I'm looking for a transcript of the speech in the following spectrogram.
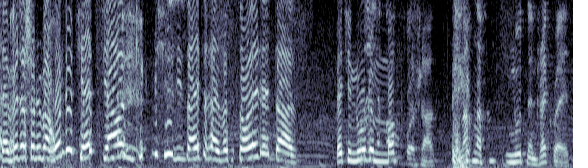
Da wird er schon überrundet jetzt, ja, und kickt mich hier in die Seite rein. Was soll denn das? Werd hier nur Ich gemobbt. Vorschlag. Wir machen nach 15 Minuten einen Drag Race.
